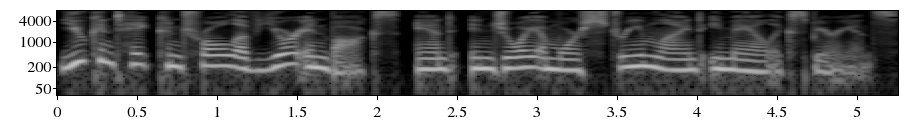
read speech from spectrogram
you can take control of your inbox and enjoy a more streamlined email experience.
